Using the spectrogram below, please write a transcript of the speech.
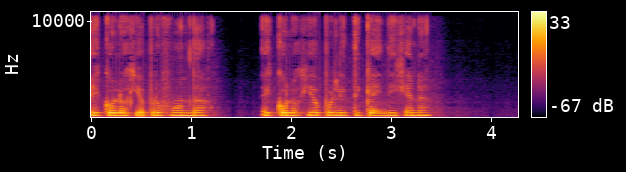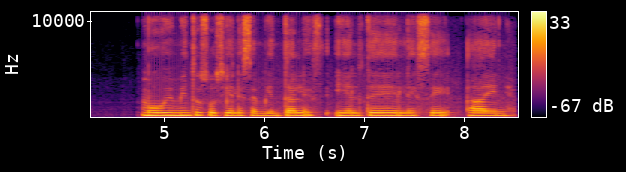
ecología profunda, ecología política indígena, movimientos sociales ambientales y el TLCAN.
